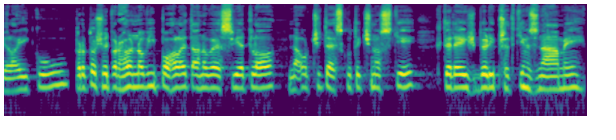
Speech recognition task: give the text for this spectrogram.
i laiků, protože vrhl nový pohled a nové světlo na určité skutečnosti, které již byly předtím známy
